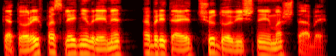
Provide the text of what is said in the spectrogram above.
который в последнее время обретает чудовищные масштабы.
